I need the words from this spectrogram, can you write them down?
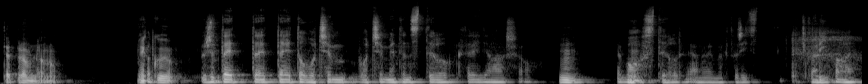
To je pravda, no. Jako... Že to je, to, je, to je to, o čem, o čem je ten styl, který děláš. Jo. Hmm. Nebo hmm. styl, já nevím, jak to říct teďka líp, ale...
